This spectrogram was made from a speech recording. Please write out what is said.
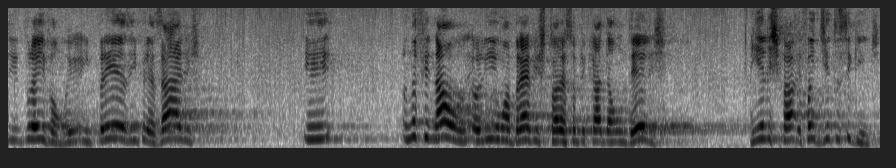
e por aí vão, empresas, empresários. E no final eu li uma breve história sobre cada um deles, e eles foi dito o seguinte:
